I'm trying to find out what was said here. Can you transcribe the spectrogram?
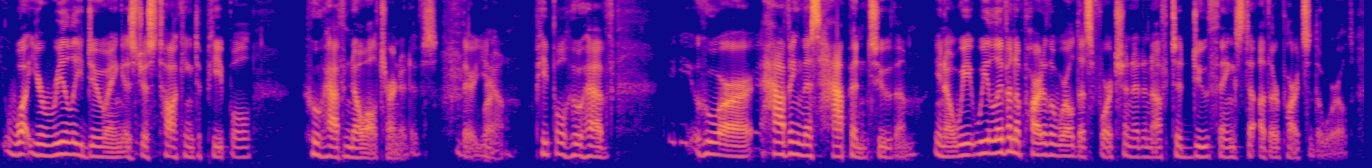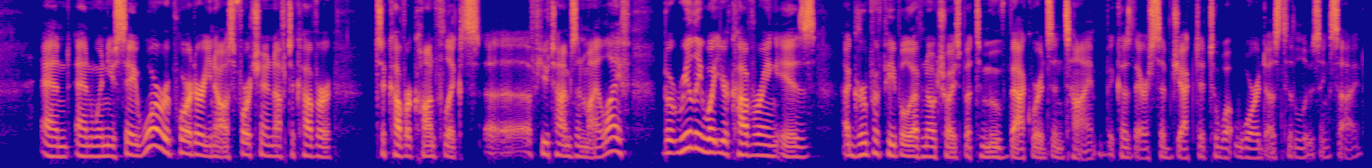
what you're really doing is just talking to people who have no alternatives. They're you know people who have who are having this happen to them. You know, we, we live in a part of the world that's fortunate enough to do things to other parts of the world. And and when you say war reporter, you know, I was fortunate enough to cover to cover conflicts uh, a few times in my life, but really what you're covering is a group of people who have no choice but to move backwards in time because they're subjected to what war does to the losing side.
